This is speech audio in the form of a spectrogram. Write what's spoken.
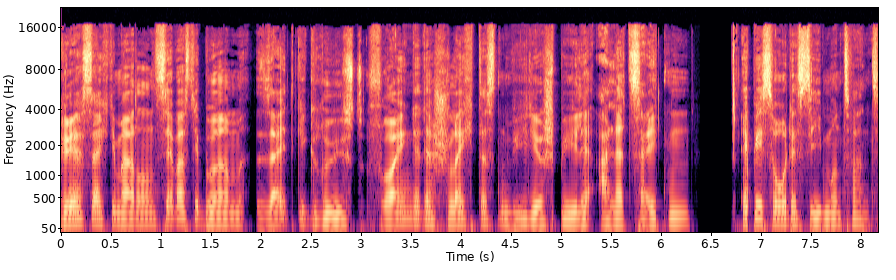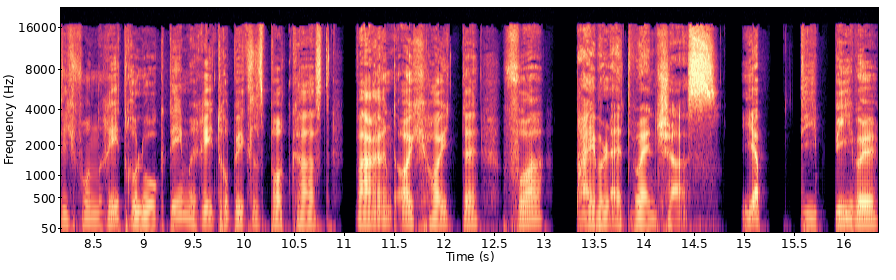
Grüß euch die Madeln, servus die Burm, seid gegrüßt, Freunde der schlechtesten Videospiele aller Zeiten. Episode 27 von Retrolog, dem Retropixels Podcast, warnt euch heute vor Bible Adventures. Ja, die Bibel,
